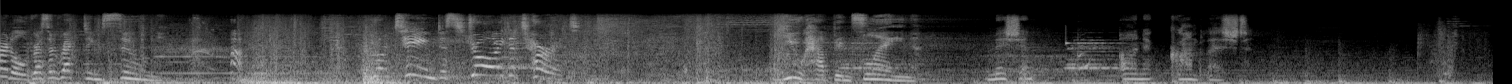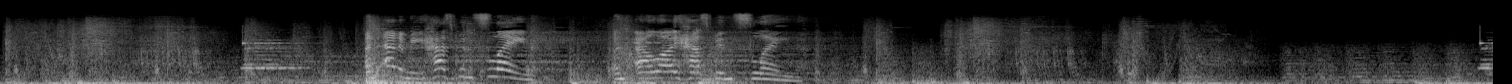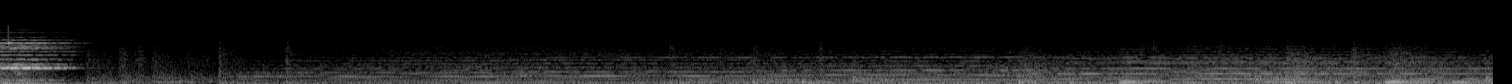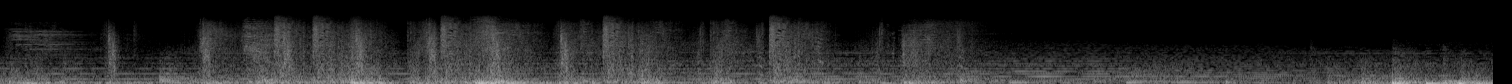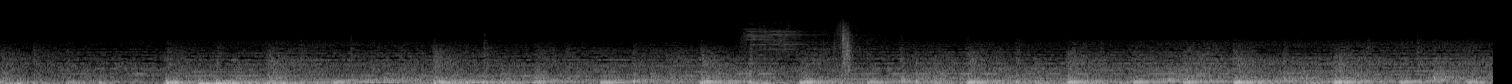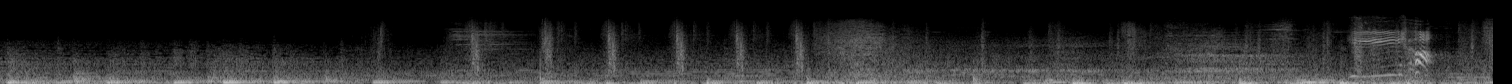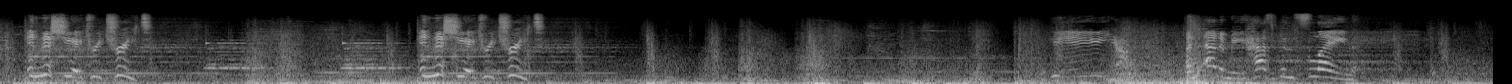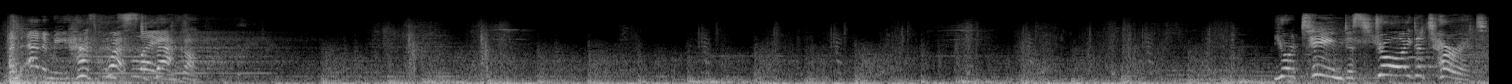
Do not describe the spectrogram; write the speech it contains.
Turtle resurrecting soon. Your team destroyed a turret! You have been slain. Mission unaccomplished. An enemy has been slain. An ally has been slain. Initiate retreat! Initiate retreat! An enemy has been slain! An enemy has Request been slain! backup. Your team destroyed a turret!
